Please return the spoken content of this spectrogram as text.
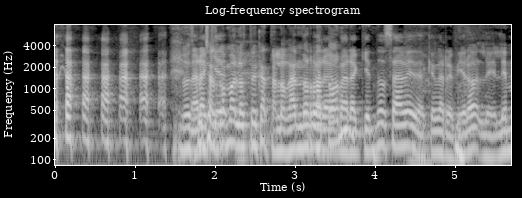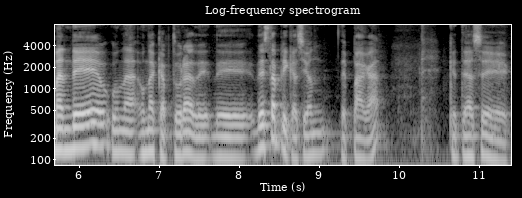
¿No quién- cómo lo estoy catalogando, ratón? para quien no sabe de a qué me refiero, le, le mandé una, una captura de, de- de esta aplicación de paga que te hace...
